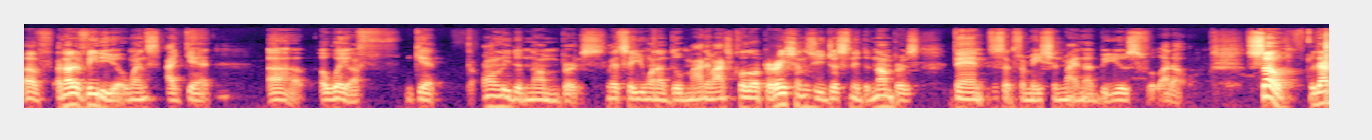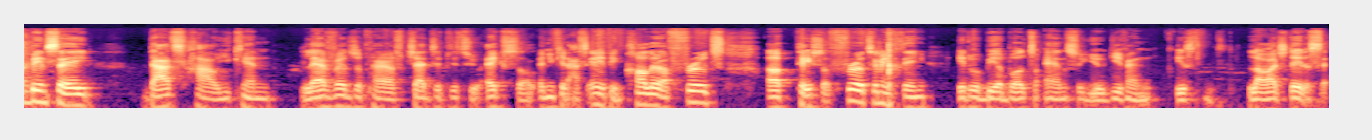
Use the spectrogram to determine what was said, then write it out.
of another video once I get uh, a way of get only the numbers. Let's say you want to do mathematical operations, you just need the numbers. Then this information might not be useful at all. So, with that being said, that's how you can leverage the power of ChatGPT to Excel. And you can ask anything, color of fruits, uh, taste of fruits, anything, it will be able to answer you given its large data set.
